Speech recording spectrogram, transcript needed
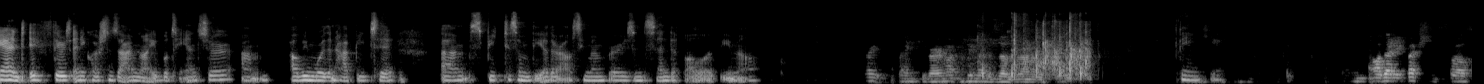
and if there's any questions that I'm not able to answer, um, I'll be more than happy to um, speak to some of the other ALCSI members and send a follow-up email. Great, thank you very much. I think that deserves a round of applause. Thank you. Are there any questions for us?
